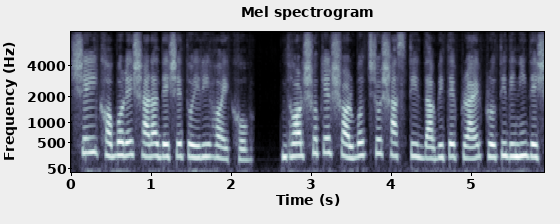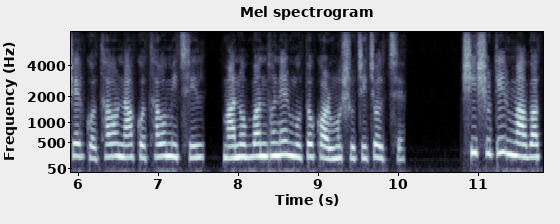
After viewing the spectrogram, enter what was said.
সেই খবরে সারা দেশে তৈরি হয় ক্ষোভ। ধর্ষকের সর্বোচ্চ শাস্তির দাবিতে প্রায় প্রতিদিনই দেশের কোথাও না কোথাও মিছিল, মানববন্ধনের মতো কর্মসূচি চলছে। শিশুটির মা গত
